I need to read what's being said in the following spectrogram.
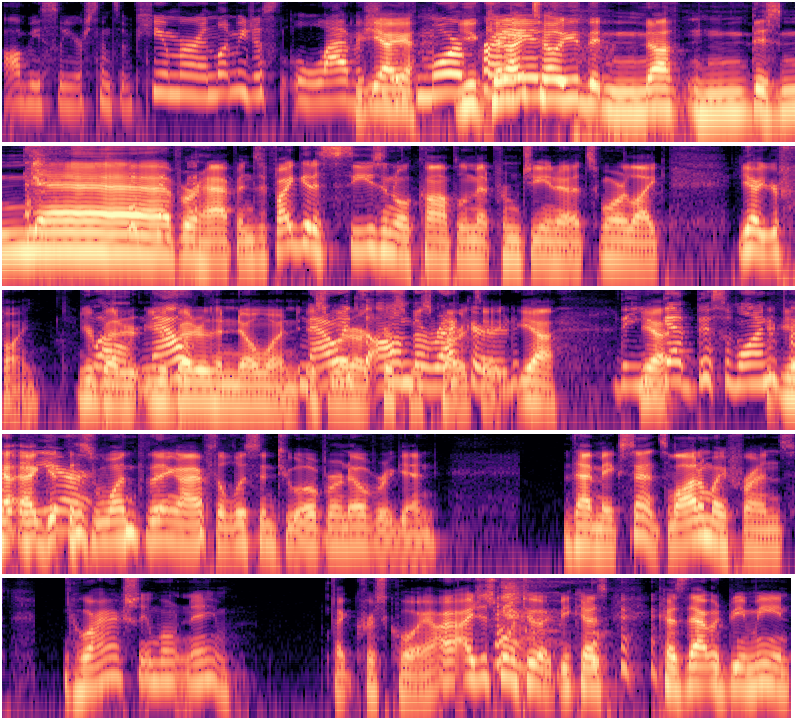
obviously your sense of humor and let me just lavish Yeah, you yeah. with more You, praise can I tell you that nothing? This never happens. If I get a seasonal compliment from Gina, it's more like, "Yeah, you're fine. You're Well, better. you're better than no one." is now what it's our on the Christmas say. record. Yeah, that you yeah. get this one for yeah. the I year. get this one thing I have to listen to over and over again. That makes sense. A lot of my friends, who I actually won't name, like Chris Coy, I, I just won't do it because because that would be mean.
